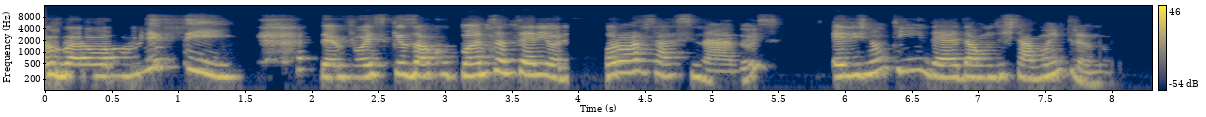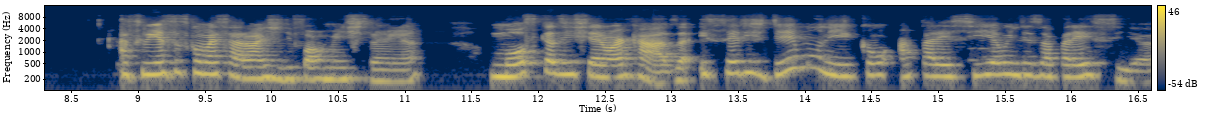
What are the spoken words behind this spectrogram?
vamos ouvir sim. Depois que os ocupantes anteriores foram assassinados, eles não tinham ideia de onde estavam entrando. As crianças começaram a agir de forma estranha, moscas encheram a casa e seres demoníacos apareciam e desapareciam.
